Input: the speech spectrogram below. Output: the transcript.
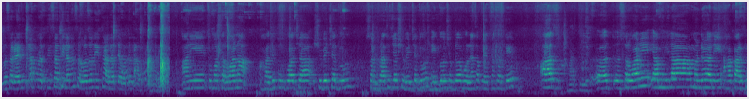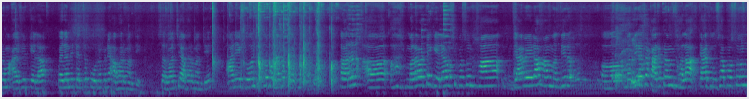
मग सगळ्यांनी तिला प्रतिसाद दिला तर सर्वजण इथे आला त्याबद्दल आ- आभारी. आहे. आणि तुम्हा सर्वांना हळदी कुंकवाच्या शुभेच्छा देऊन संक्रांतीच्या शुभेच्छा देऊन एक दोन शब्द बोलण्याचा प्रयत्न करते. आज सर्वांनी या महिला मंडळाने हा कार्यक्रम आयोजित केला. पहिला मी त्यांचे पूर्णपणे आभार मानते. सर्वांचे आभार मानते. आणि एक दोन शब्द बोलण्याचा प्रयत्न करते. कारण हा- मला वाटतं गेल्या वर्षीपासून हा ज्या वेळेला हा मंदिर मंदिराचा कार्यक्रम झाला त्या दिवसापासून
